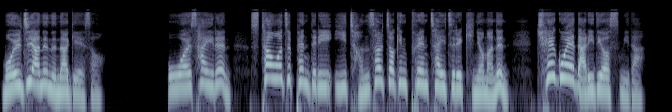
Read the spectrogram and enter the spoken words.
멀지 않은 은하계에서 5월 4일은 스타워즈 팬들이 이 전설적인 프랜차이즈를 기념하는 최고의 날이 되었습니다.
